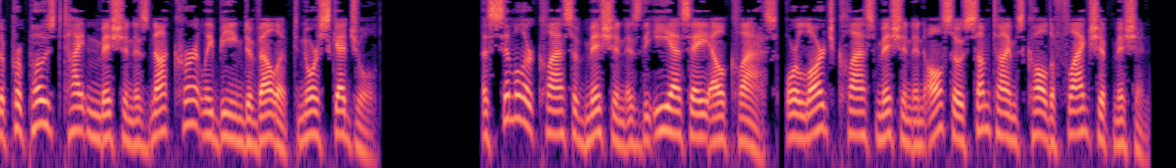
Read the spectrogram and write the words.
The proposed Titan mission is not currently being developed nor scheduled. A similar class of mission is the ESA-L class, or large class mission and also sometimes called a flagship mission.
